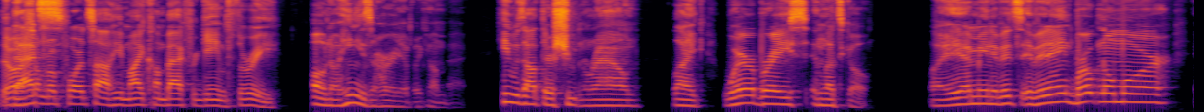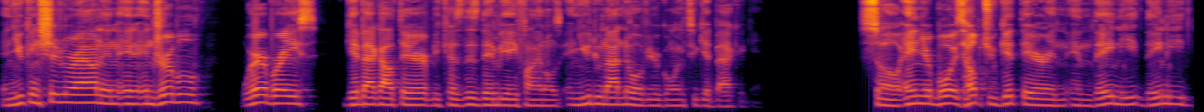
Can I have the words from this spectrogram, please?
There are some reports how he might come back for game three. Oh no, he needs to hurry up and come back. He was out there shooting around. Like wear a brace and let's go. Like I mean, if it's if it ain't broke no more and you can shoot around and, and, and dribble, wear a brace, get back out there because this is the NBA Finals and you do not know if you're going to get back again. So and your boys helped you get there and and they need they need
